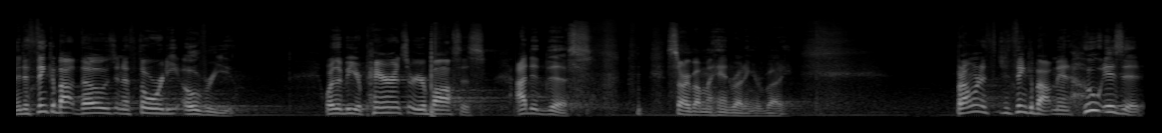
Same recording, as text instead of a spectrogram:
and to think about those in authority over you, whether it be your parents or your bosses. I did this. Sorry about my handwriting, everybody. But I wanted to think about, man, who is it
